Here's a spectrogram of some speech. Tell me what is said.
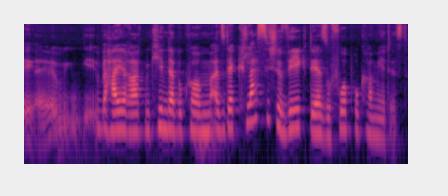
heiraten, Kinder bekommen, also der klassische Weg, der so vorprogrammiert ist.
